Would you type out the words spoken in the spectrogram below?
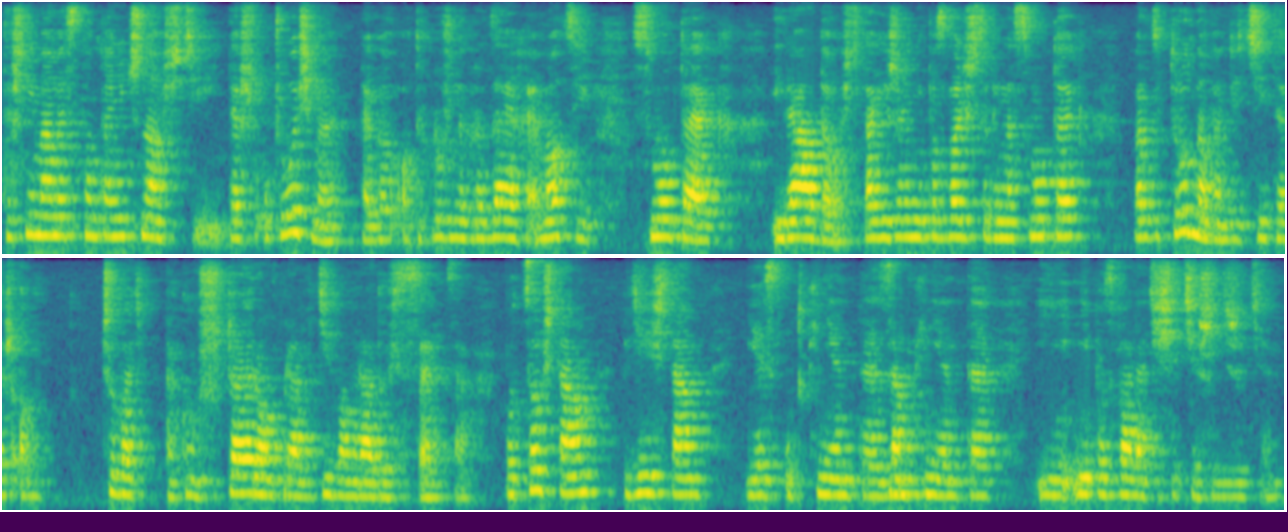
też nie mamy spontaniczności. Też uczyłyśmy tego o tych różnych rodzajach emocji, smutek i radość. Tak? Jeżeli nie pozwolisz sobie na smutek, bardzo trudno będzie Ci też odczuwać taką szczerą, prawdziwą radość z serca, bo coś tam, gdzieś tam jest utknięte, zamknięte i nie pozwala Ci się cieszyć życiem.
